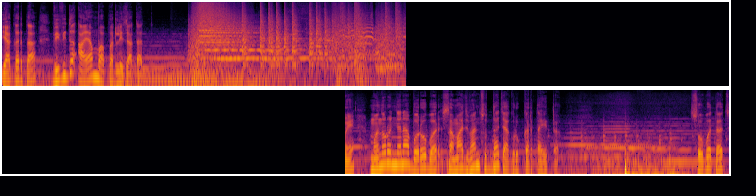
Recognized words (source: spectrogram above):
याकरता विविध आयाम वापरले जातात. मनोरंजनाबरोबर समाजभान सुद्धा जागरूक करता येतं. सोबतच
